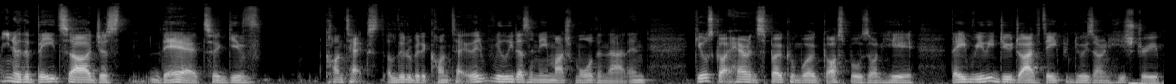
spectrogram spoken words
you know the beats are just there to give context, a little bit of context. It really doesn't need much more than that, and. Gil Scott Heron's spoken word gospels on here, they really do dive deep into his own history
